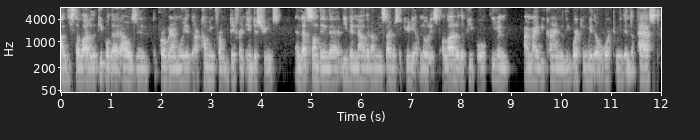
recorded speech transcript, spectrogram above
at least a lot of the people that I was in the program with are coming from different industries, and that's something that even now that I'm in cybersecurity, I've noticed a lot of the people, even I might be currently working with or worked with in the past,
